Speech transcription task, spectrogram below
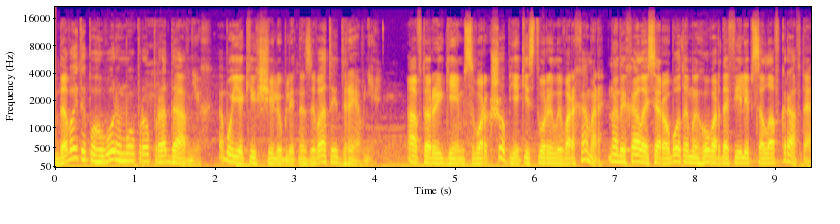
Давайте поговоримо про прадавніх, або яких ще люблять називати древні. Автори Games Workshop, які створили Warhammer, надихалися роботами Говарда Філіпса Лавкрафта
